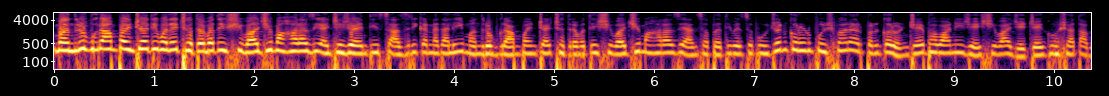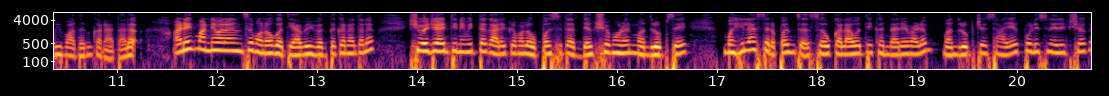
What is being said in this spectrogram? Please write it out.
मंद्रुप ग्रामपंचायतीमध्ये छत्रपती शिवाजी महाराज यांची जयंती साजरी करण्यात आली. मंद्रुप ग्रामपंचायत छत्रपती शिवाजी महाराज यांचं प्रतिमेचं पूजन करून पुष्पहार अर्पण करून जय भवानी जय शिवाजी जय घोषात अभिवादन करण्यात आलं. अनेक मान्यवरांचं मनोगत यावेळी व्यक्त करण्यात आलं. शिवजयंतीनिमित्त कार्यक्रमाला उपस्थित अध्यक्ष म्हणून मंद्रुपचे महिला सरपंच सौ कलावती खंदारे मॅडम मंद्रुपचे सहाय्यक पोलीस निरीक्षक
